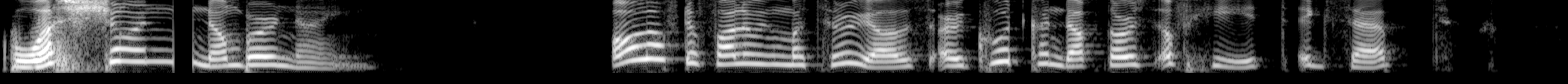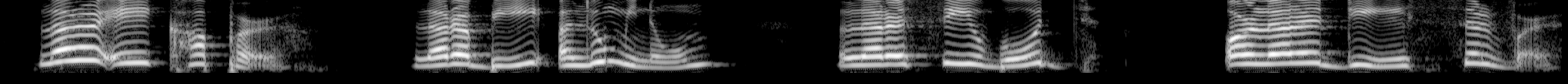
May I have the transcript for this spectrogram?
Question number 9. All of the following materials are good conductors of heat except letter A copper, letter B aluminum, letter C wood, or letter D silver.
